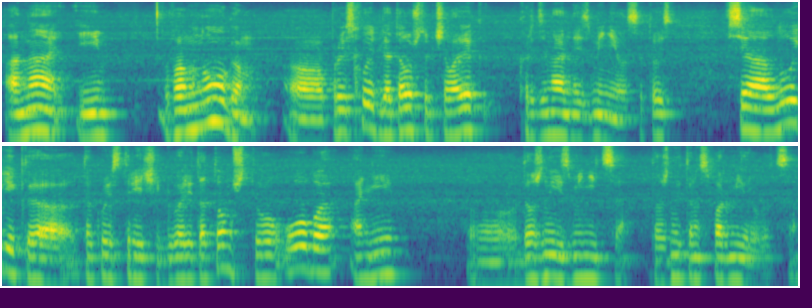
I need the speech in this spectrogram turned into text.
она и во многом э, происходит для того, чтобы человек кардинально изменился. То есть Вся логика такой встречи говорит о том, что оба они э, должны измениться, должны трансформироваться.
